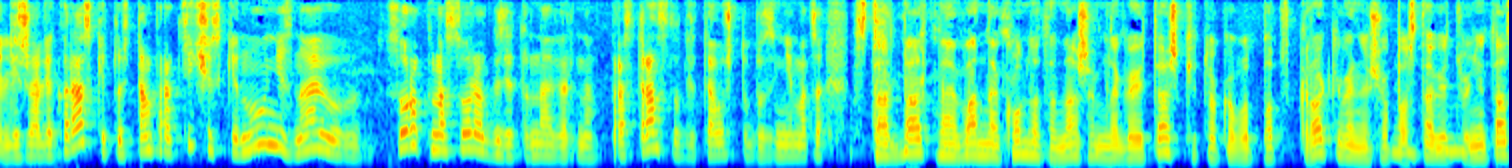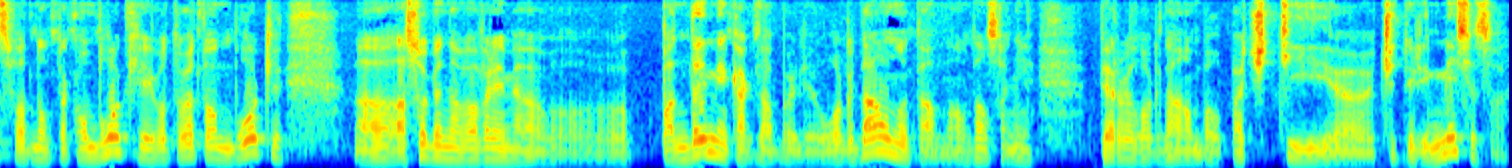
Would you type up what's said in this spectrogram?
лежали краски, то есть там практически, ну, не знаю, 40 на 40 где-то, наверное, пространство для того, чтобы заниматься. Стандартная ванная комната нашей многоэтажки, только вот под раковину еще поставить mm-hmm. унитаз в одном таком блоке, и вот в этом блоке, а, особенно во время э, пандемии, когда были локдауны там, а у нас они, первый локдаун был почти 4 э, месяца,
